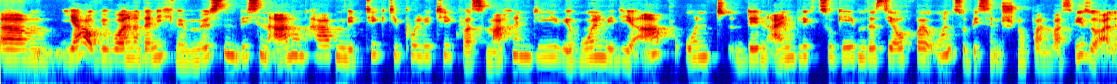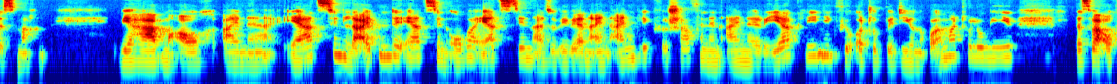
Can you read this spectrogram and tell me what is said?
ähm, ja, ob wir wollen oder nicht, wir müssen ein bisschen Ahnung haben, wie tickt die Politik, was machen die, wie holen wir die ab und den Einblick zu geben, dass die auch bei uns so ein bisschen schnuppern, was wir so alles machen. Wir haben auch eine Ärztin, leitende Ärztin, Oberärztin. Also wir werden einen Einblick verschaffen in eine Reha-Klinik für Orthopädie und Rheumatologie. Das war auch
